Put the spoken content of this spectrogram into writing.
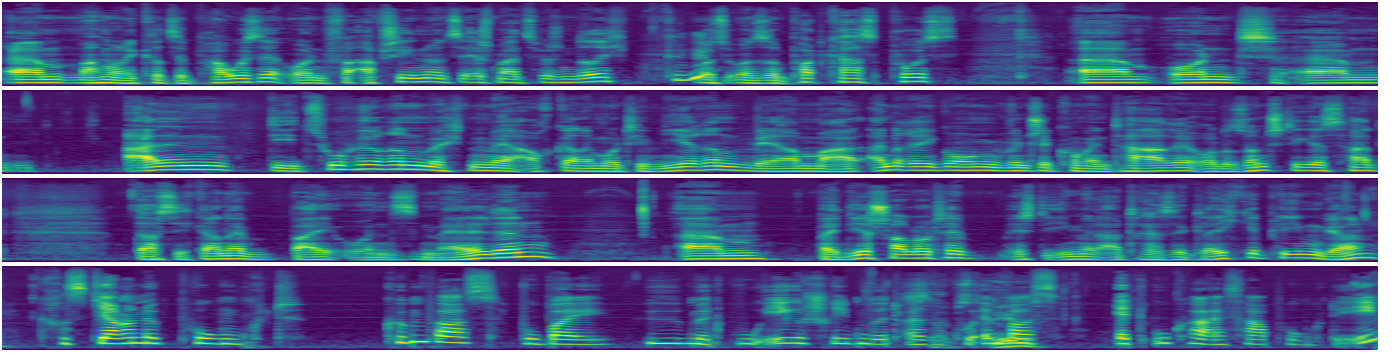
ähm, machen wir eine kurze Pause und verabschieden uns erstmal zwischendurch aus unserem Podcast-Puss. Ähm, und ähm, allen, die zuhören, möchten wir auch gerne motivieren. Wer mal Anregungen, Wünsche, Kommentare oder sonstiges hat, darf sich gerne bei uns melden. Ähm, bei dir, Charlotte, ist die E-Mail-Adresse gleich geblieben, gell? Christiane.kümpers, wobei Ü mit UE geschrieben wird, also Selbstredend. qempers.uksh.de.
